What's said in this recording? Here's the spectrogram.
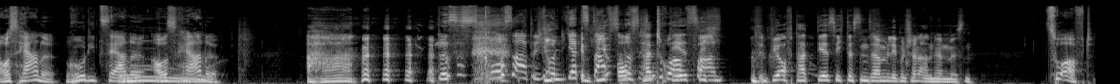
aus Herne. Rudi Zerne Uh. aus Herne. Aha. Das ist großartig. Und jetzt darfst du das Intro abfahren. sich, wie oft hat der sich das in seinem Leben schon anhören müssen? Zu oft.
